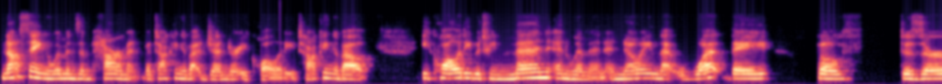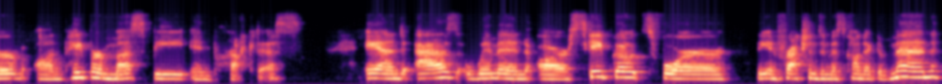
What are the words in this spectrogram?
not saying women's empowerment, but talking about gender equality, talking about equality between men and women, and knowing that what they both deserve on paper must be in practice. And as women are scapegoats for the infractions and misconduct of men,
